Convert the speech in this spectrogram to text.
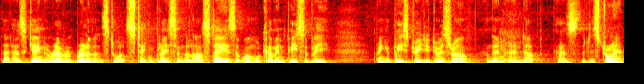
that has again a re- relevance to what's taking place in the last days that one will come in peaceably, bring a peace treaty to Israel, and then end up as the destroyer.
